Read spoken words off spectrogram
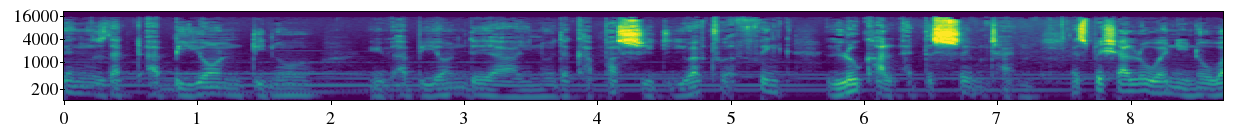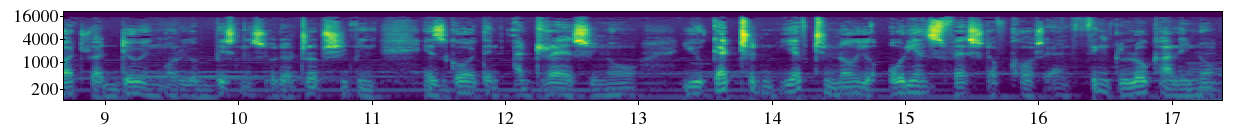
things that are beyond you know beyond their you know the capacity. You have to think local at the same time especially when you know what you are doing or your business or your drop shipping is got an address you know. You get to you have to know your audience first of course and think locally you know.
